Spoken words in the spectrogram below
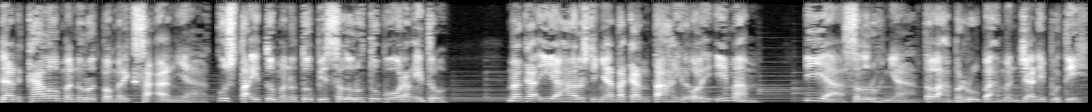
Dan kalau menurut pemeriksaannya, kusta itu menutupi seluruh tubuh orang itu, maka ia harus dinyatakan tahir oleh imam. Ia seluruhnya telah berubah menjadi putih,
